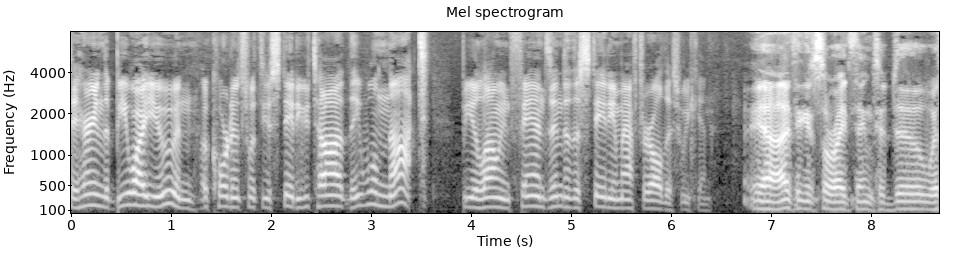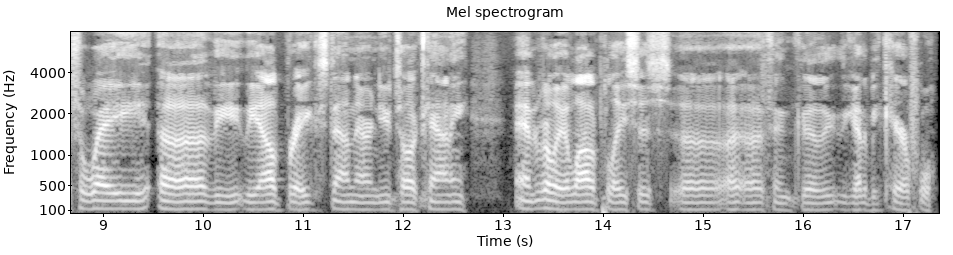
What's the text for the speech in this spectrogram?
to hearing that BYU, in accordance with the state of Utah, they will not be allowing fans into the stadium after all this weekend? Yeah, I think it's the right thing to do with the way uh, the the outbreaks down there in Utah County, and really a lot of places. Uh, I, I, think uh, you got to be careful.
